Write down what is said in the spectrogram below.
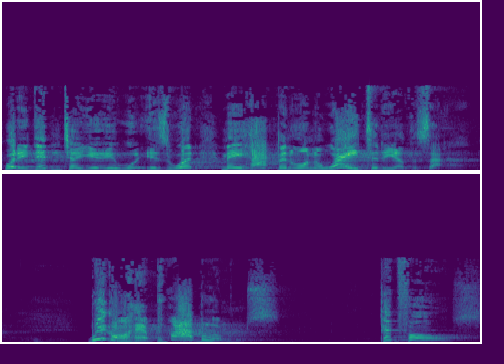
What he didn't tell you is what may happen on the way to the other side. We're going to have problems, pitfalls.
